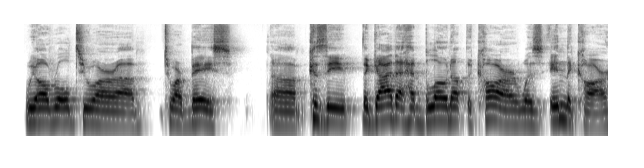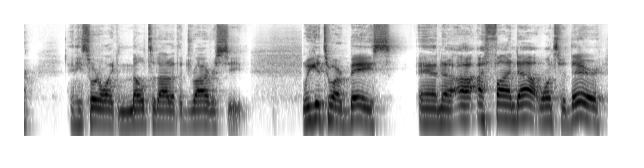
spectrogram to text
We all rolled to our uh, to our base because uh, the the guy that had blown up the car was in the car, and he sort of like melted out of the driver's seat we get to our base, and uh, I find out once we're there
